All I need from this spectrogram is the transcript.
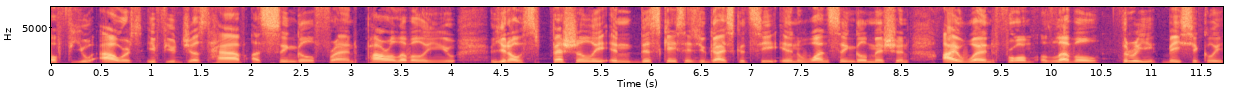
of few hours if you just have a single friend power leveling you. You know especially in this case as you guys could see in one single mission I went from a level 3 basically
